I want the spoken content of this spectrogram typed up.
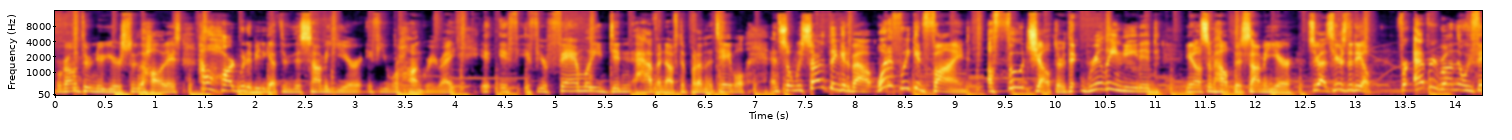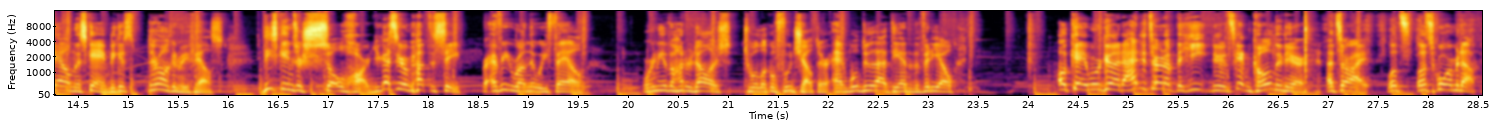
we're going through New Year's, through the holidays. How hard would it be to get through this time of year if you were hungry, right? If, if, your family didn't have enough to put on the table. And so we started thinking about what if we could find a food shelter that really needed, you know, some help this time of year. So guys, here's the deal. For every run that we fail in this game, because they're all gonna be fails, these games are so hard. You guys are about to see. For every run that we fail, we're gonna give $100 to a local food shelter, and we'll do that at the end of the video. Okay, we're good. I had to turn up the heat, dude. It's getting cold in here. That's all right. Let's let's warm it up.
